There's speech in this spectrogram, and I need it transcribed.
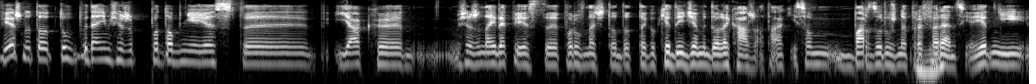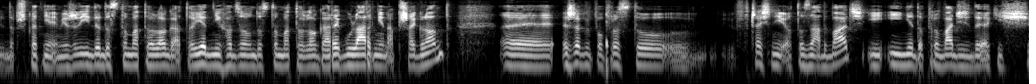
wiesz, no to tu wydaje mi się, że podobnie jest jak myślę, że najlepiej jest porównać to do tego, kiedy idziemy do lekarza, tak? I są bardzo różne mhm. preferencje. Jedni, na przykład, nie wiem, jeżeli idę do stomatologa, to jedni chodzą do stomatologa regularnie na przegląd, żeby po prostu wcześniej o to zadbać i, i nie doprowadzić do jakichś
